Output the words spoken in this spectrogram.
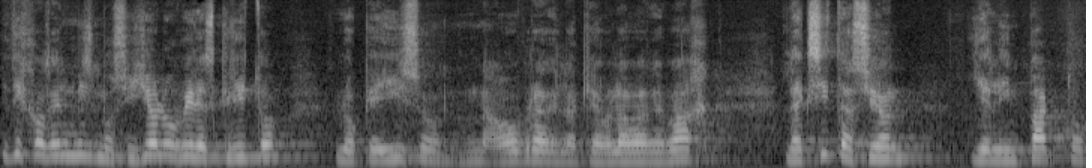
Y dijo de él mismo, si yo lo hubiera escrito, lo que hizo, una obra de la que hablaba de Bach, la excitación y el impacto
